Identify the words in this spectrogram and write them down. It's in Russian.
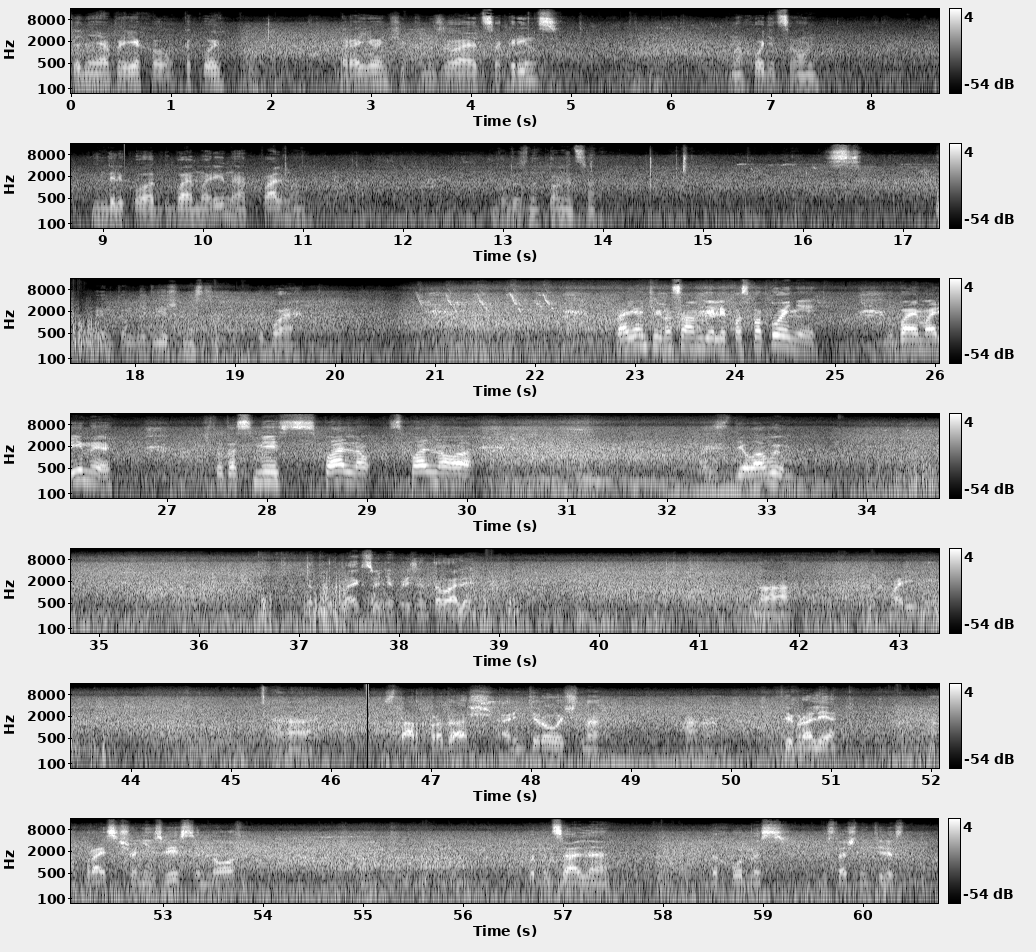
Сегодня я приехал в такой райончик, называется Гринс. Находится он недалеко от Дубай-Марины, от Пальмы. Буду знакомиться с рынком недвижимости Дубая. Райончик на самом деле поспокойней Дубай-Марины. Что-то смесь спального, спального с деловым. Такой проект сегодня презентовали на Марине. Старт продаж ориентировочно в феврале. А, Прайс еще неизвестен, но потенциальная доходность достаточно интересная.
